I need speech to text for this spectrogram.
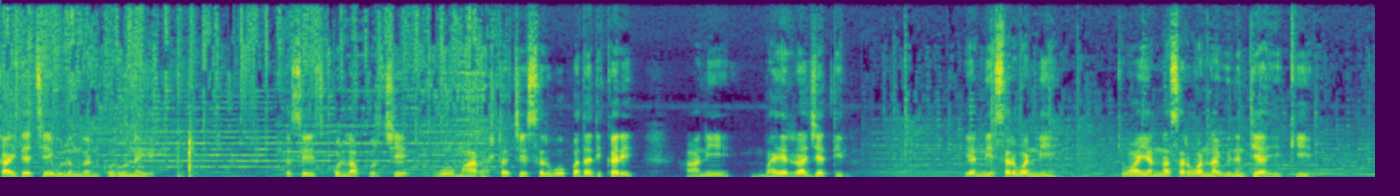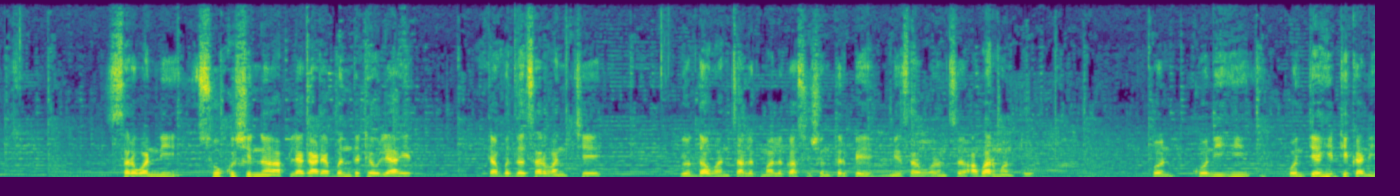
कायद्याचे उल्लंघन करू नये. तसेच कोल्हापूरचे व महाराष्ट्राचे सर्व पदाधिकारी आणि बाहेर राज्यातील यांनी सर्वांनी किंवा यांना सर्वांना विनंती आहे की सर्वांनी सुखुशीनं आपल्या गाड्या बंद ठेवल्या आहेत. त्याबद्दल सर्वांचे योद्धा वाहन चालक मालक असोसिएशनतर्फे मी सर्वांचं आभार मानतो. पण कोणीही कोणत्याही ठिकाणी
